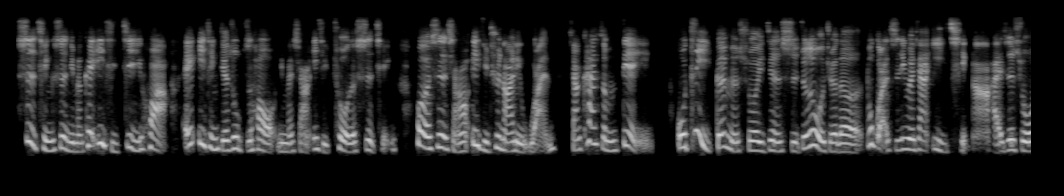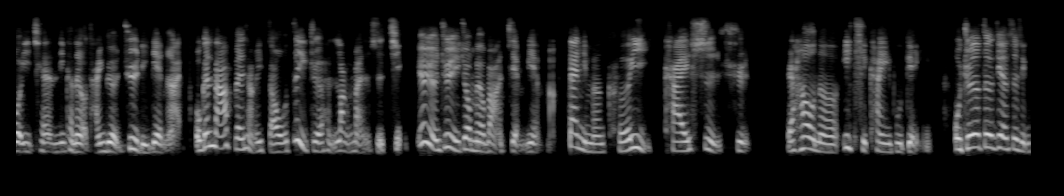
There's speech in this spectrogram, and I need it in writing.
事情是，你们可以一起计划。哎，疫情结束之后，你们想一起做的事情，或者是想要一起去哪里玩，想看什么电影。我自己跟你们说一件事，就是我觉得不管是因为现在疫情啊，还是说以前你可能有谈远距离恋爱，我跟大家分享一招，我自己觉得很浪漫的事情。因为远距离就没有办法见面嘛，但你们可以开视讯，然后呢一起看一部电影。我觉得这件事情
